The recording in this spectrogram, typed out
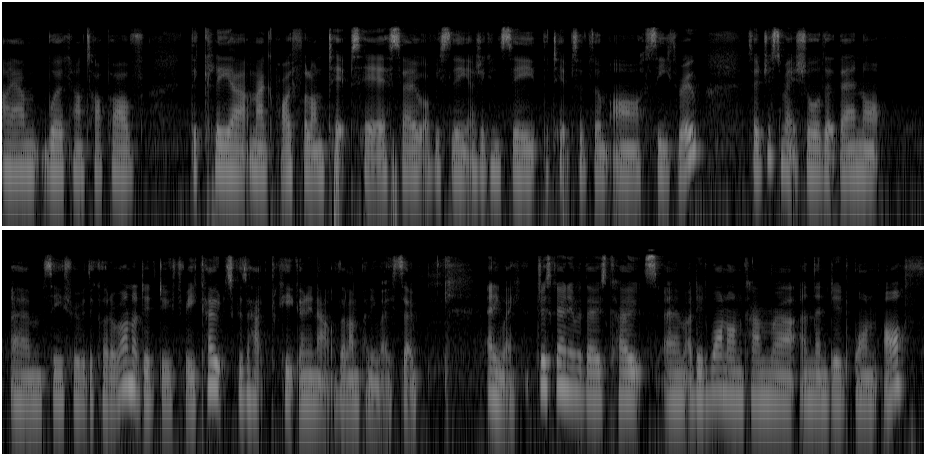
I am working on top of the clear Magpie full-on tips here. So obviously, as you can see, the tips of them are see-through. So just to make sure that they're not um, see-through with the colour on, I did do three coats because I had to keep going out of the lamp anyway. So anyway, just going in with those coats. Um, I did one on camera and then did one off.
